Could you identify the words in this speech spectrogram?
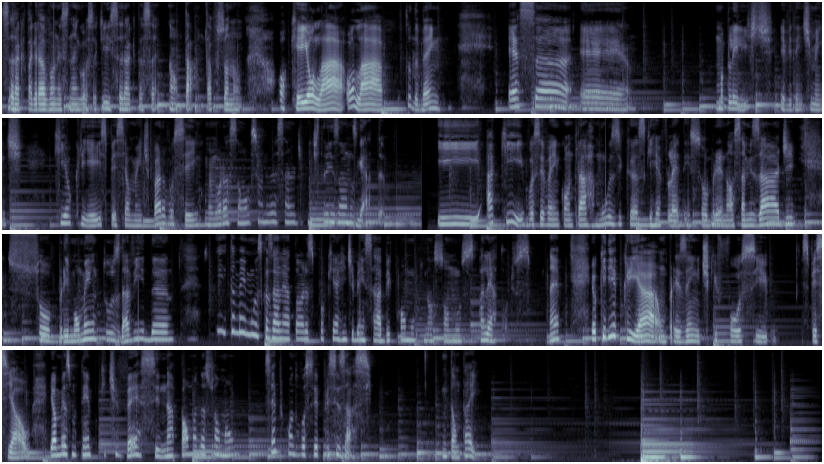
Será que tá gravando esse negócio aqui? Será que tá saindo? Não, tá, tá funcionando. Ok, olá, olá, tudo bem? Essa é uma playlist, evidentemente, que eu criei especialmente para você em comemoração ao seu aniversário de 23 anos, gata. E aqui você vai encontrar músicas que refletem sobre nossa amizade, sobre momentos da vida, e também músicas aleatórias, porque a gente bem sabe como que nós somos aleatórios, né? Eu queria criar um presente que fosse especial e ao mesmo tempo que tivesse na palma da sua mão sempre quando você precisasse. Então tá aí.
